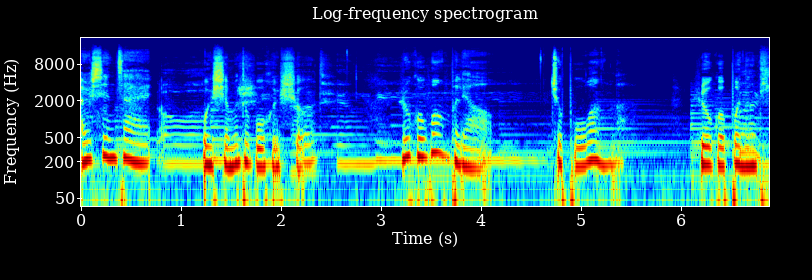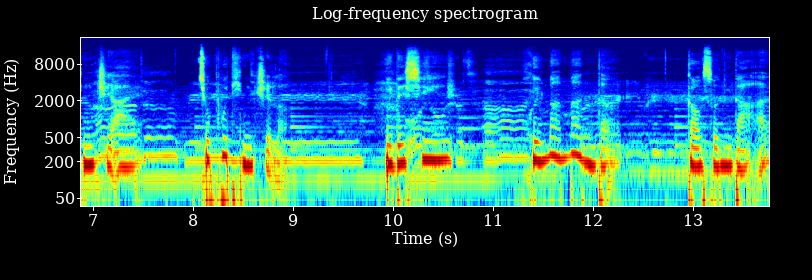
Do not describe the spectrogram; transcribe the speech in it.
而现在，我什么都不会说。如果忘不了，就不忘了。如果不能停止爱，就不停止了。你的心会慢慢的告诉你答案。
